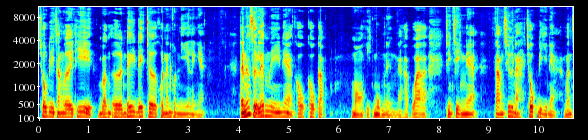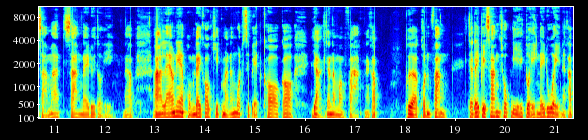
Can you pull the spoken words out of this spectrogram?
โชคดีจังเลยที่บังเอิญได้ได้เจอคนนั้นคนนี้อะไรเงี้ยแต่หนังสือเล่มนี้เนี่ยเขาเขากับมองอีกมุมหนึ่งนะครับว่าจริงๆเนี่ยตามชื่อนะโชคดีเนี่ยมันสามารถสร้างได้ด้วยตัวเองนะครับอ่านแล้วเนี่ยผมได้ข้อคิดมาทั้งหมด 11 ข้อก็อยากจะนำมาฝากนะครับเผื่อคนฟังจะได้ไปสร้างโชคดีให้ตัวเองได้ด้วยนะครับ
